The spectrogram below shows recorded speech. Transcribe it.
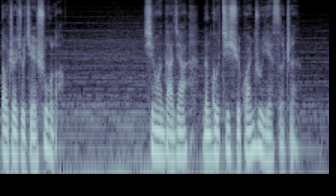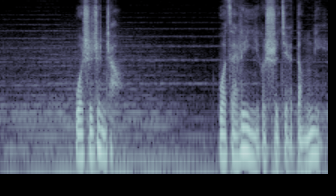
到这就结束了。希望大家能够继续关注夜色镇。我是镇长，我在另一个世界等你。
